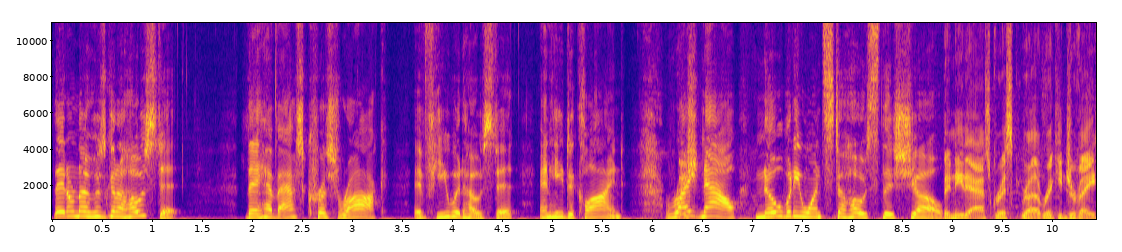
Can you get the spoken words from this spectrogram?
they don't know who's going to host it. They have asked Chris Rock if he would host it, and he declined. Right sh- now, nobody wants to host this show. They need to ask Risk, uh, Ricky Gervais.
